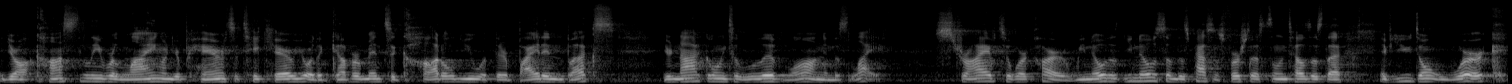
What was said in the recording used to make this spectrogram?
you're constantly relying on your parents to take care of you or the government to coddle you with their Biden bucks. You're not going to live long in this life. Strive to work hard. We know that you know some of this passage. First Thessalonians tells us that if you don't work,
